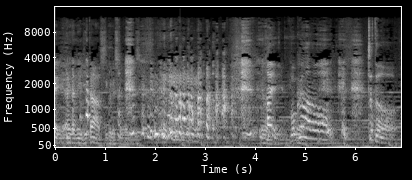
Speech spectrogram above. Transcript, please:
い間にリターンしてくる人がいる。し はい僕はあのちょっと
